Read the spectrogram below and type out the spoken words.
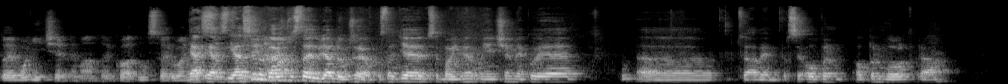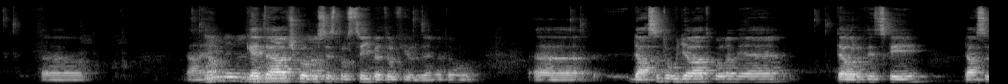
to je o ničem, nemá to jako atmosféru. Ani Já, já, já si dokážu představit udělat dobře. Jo. V podstatě se bavíme o něčem, jako je, uh, co já vím, prostě open, open world hra. Uh, já No, nevím, by- GTAčko no. prostě z prostředí Battlefield, dejme tomu. Uh, dá se to udělat podle mě teoreticky, dá se,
